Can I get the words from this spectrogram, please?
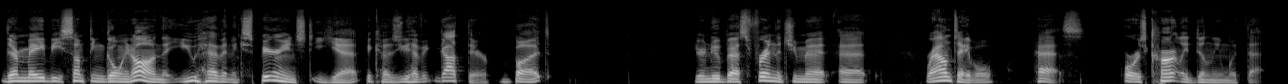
there may be something going on that you haven't experienced yet because you haven't got there, but your new best friend that you met at Roundtable has or is currently dealing with that.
